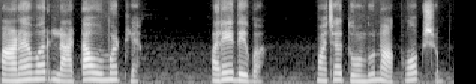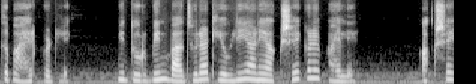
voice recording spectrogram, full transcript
पाण्यावर लाटा उमटल्या. अरे देवा! माझ्या तोंडून आपोआप शब्द बाहेर पडले. मी दुर्बीण बाजूला ठेवली आणि अक्षयकडे पाहिले. अक्षय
